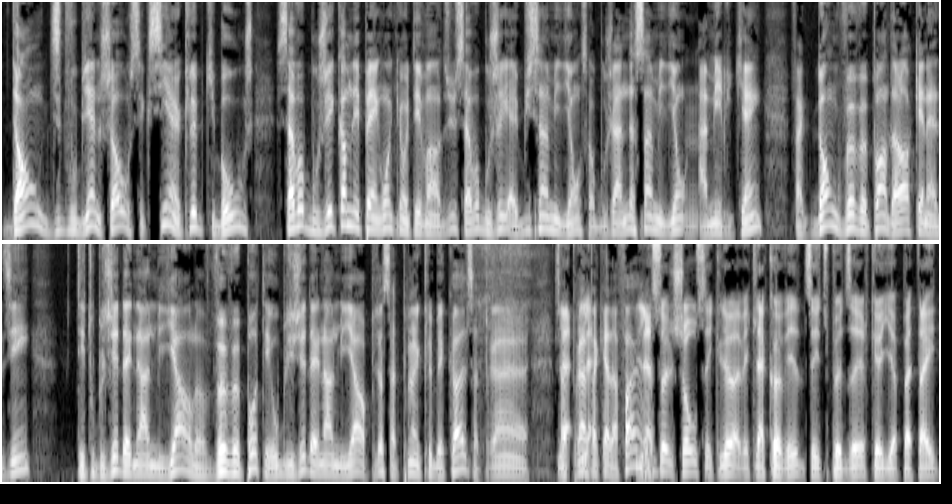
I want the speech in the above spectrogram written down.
Donc, dites-vous bien une chose, c'est que s'il y a un club qui bouge, ça va bouger comme les pingouins qui ont été vendus, ça va bouger à 800 millions, ça va bouger à 900 millions mm. américains. Fait que donc, veut, veut pas en dollars canadiens, t'es obligé d'être dans le milliard. Là. Veux, veux pas, t'es obligé d'être dans le milliard. Puis là, ça te prend un club école, ça te prend, ça te prend un paquet d'affaires. La seule chose, c'est que là, avec la COVID, tu peux dire qu'il y a peut-être,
